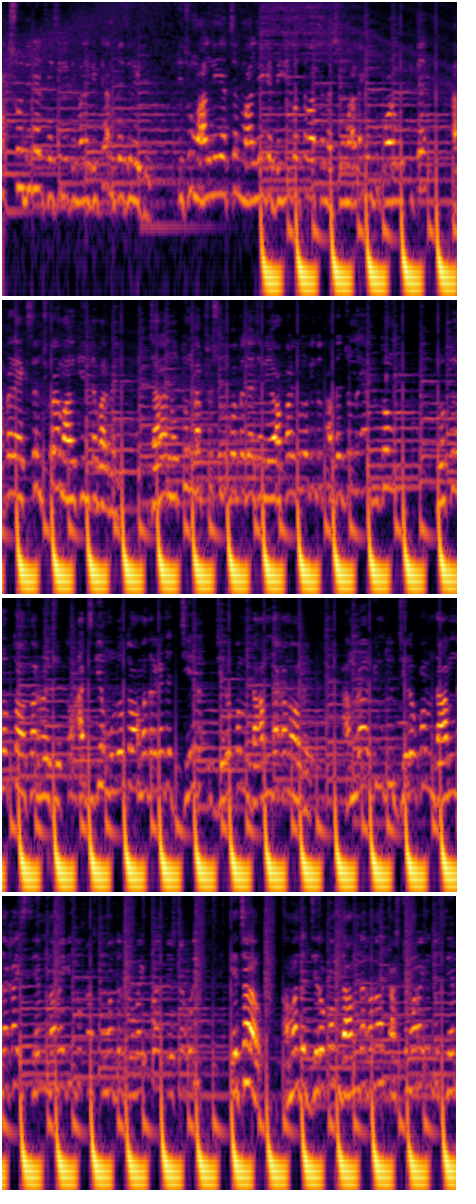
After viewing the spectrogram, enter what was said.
একশো দিনের ফেসিলিটি মানে রিটার্ন ফেসিলিটি কিছু মাল নিয়ে যাচ্ছেন মাল নিয়ে বিক্রি করতে পারছেন না সেই মালটা কিন্তু পরবর্তীতে আপনারা এক্সচেঞ্জ করে মাল কিনতে পারবেন। যারা নতুন ব্যবসা শুরু করতে চাইছেন এই অফারগুলো কিন্তু তাদের জন্য একদম নতুনত্ব অফার রয়েছে। তো আজকে মূলত আমাদের কাছে যে যেরকম দাম দেখানো হবে, আমরা কিন্তু যেরকম দাম দেখাই সেম দামে কিন্তু কাস্টমারদের প্রোভাইড করার চেষ্টা করি। এছাড়াও, আমাদের যেরকম দাম দেখানো হয় কাস্টমাররা কিন্তু সেম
